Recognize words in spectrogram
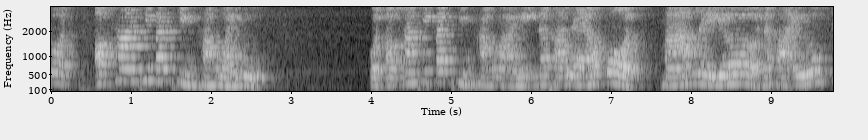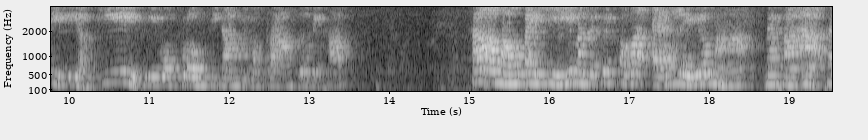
กด option ที่แป้นพิมพ์ค้างไว้ลูกกด option ที่แป้นพิมพ์ค้างไว้นะคะ แล้วกด mark layer นะคะ ไอ้รูปสี่เหลี่ยมที่มีวงกลมสีดำอยู่ตรงกลางเจอไหมคะ ถ้าเอาเมาส์ไปชี้มันจะขึ้นคำว่า add layer mark นะคะอะใคร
